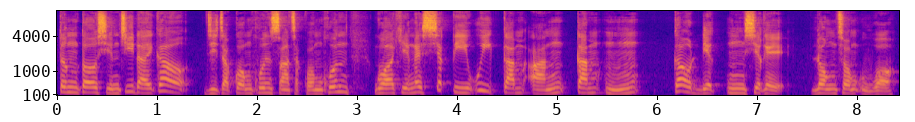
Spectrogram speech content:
长度甚至来到二十公分、三十公分，外形的色地为甘红、甘黄到绿黄色的，拢总有哦。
